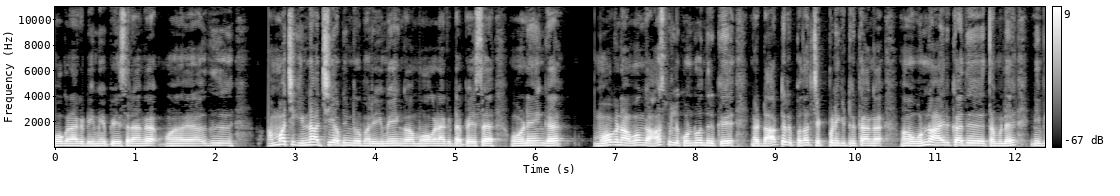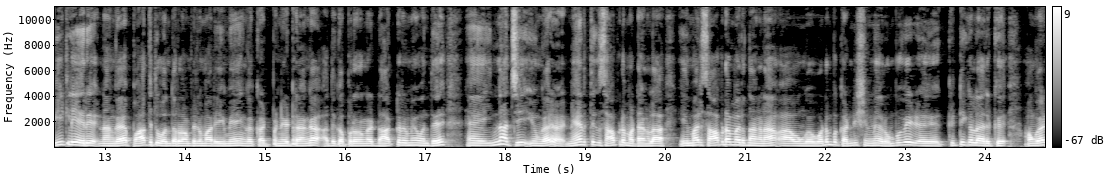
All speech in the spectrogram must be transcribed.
மோகனாக்கிட்டையுமே பேசுகிறாங்க இது அம்மாச்சிக்கு என்னாச்சு அப்படின்ற மாதிரி இமேங்க மோகனா கிட்ட பேச உடனே இங்கே மோகனாவும் அங்கே ஹாஸ்பிட்டலுக்கு கொண்டு வந்திருக்கு. இங்கே டாக்டர் இப்போ தான் செக் பண்ணிக்கிட்டு இருக்காங்க. ஒன்றும் ஆயிருக்காது தமிழ். நீ வீட்டிலே இரு. நாங்கள் பார்த்துட்டு வந்துடுறோம் அப்படின்ற மாதிரியுமே இங்கே கட் பண்ணிடுறாங்க. அதுக்கப்புறம் அவங்க டாக்டருமே வந்து என்னாச்சு? இவங்க நேரத்துக்கு சாப்பிட மாட்டாங்களா? இது மாதிரி சாப்பிடாம இருந்தாங்கன்னா அவங்க உடம்பு கண்டிஷன் ரொம்பவே கிரிட்டிக்கலாக இருக்குது அவங்க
